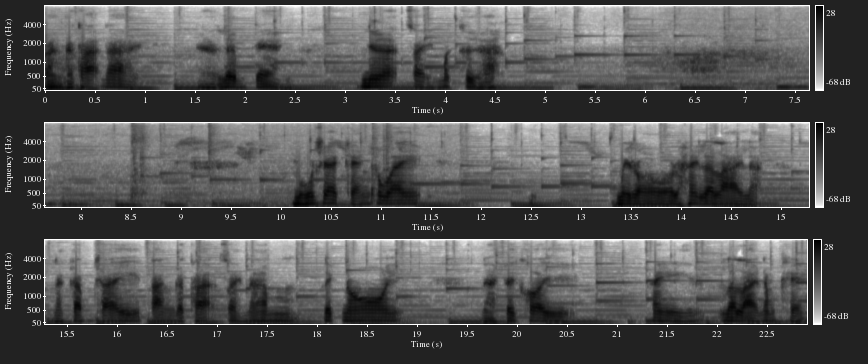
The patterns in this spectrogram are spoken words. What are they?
ตั้งกระทะได้นะเริ่มแกงเนื้อใส่มะเขือ หมูแช่แข็งเข้าไว้ ไม่รอให้ละลายละนะครับ ใช้ตั้งกระทะใส่น้ำเล็กน้อยนะค่อยๆให้ละลายน้ำแข็ง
